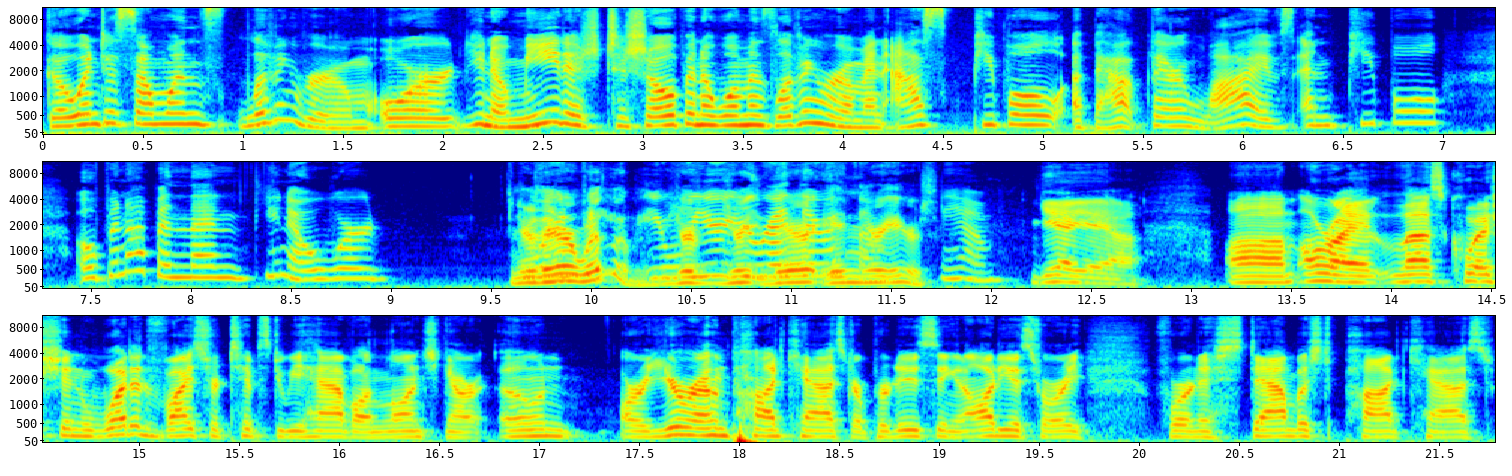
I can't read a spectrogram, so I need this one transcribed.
go into someone's living room or you know me to, to show up in a woman's living room and ask people about their lives and people open up and then you know we're You're we're- there with them. you're- You're, you're- you're you're right there there with in your ears. yeah Yeah, yeah, yeah. Um, all right, last question. What advice or tips do we have on launching our own or your own podcast or producing an audio story for an established podcast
